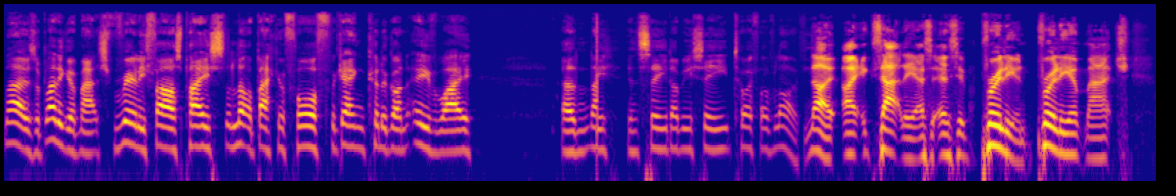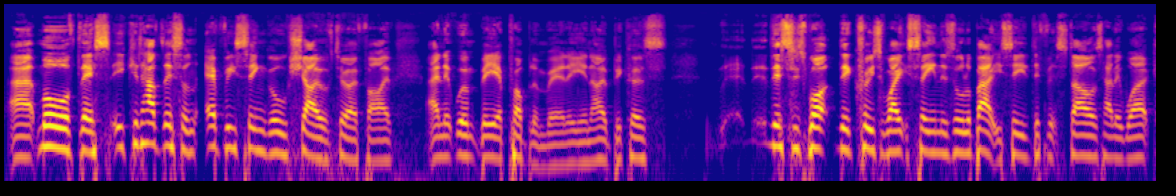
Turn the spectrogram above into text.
No, it was a bloody good match. Really fast paced. A lot of back and forth. Again, could have gone either way. And in CWC 205 Live. No, I, exactly. As, as a brilliant, brilliant match. Uh, more of this. You could have this on every single show of 205, and it wouldn't be a problem, really, you know, because this is what the cruiserweight scene is all about. You see the different styles, how they work.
